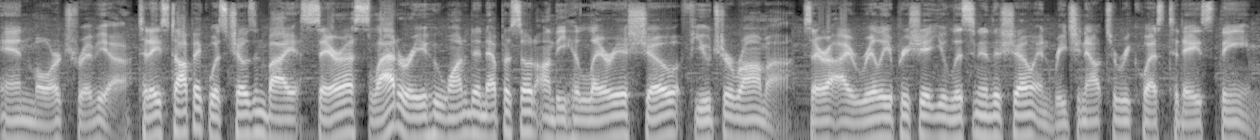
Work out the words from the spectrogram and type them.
and more trivia. Today's topic was chosen by Sarah Slattery, who wanted an episode on the hilarious show Futurama. Sarah, I really appreciate you listening to the show and reaching out to request today's theme.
